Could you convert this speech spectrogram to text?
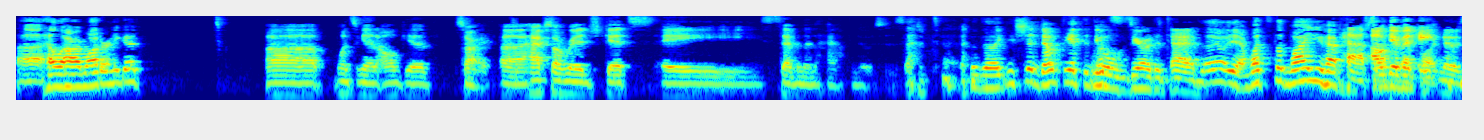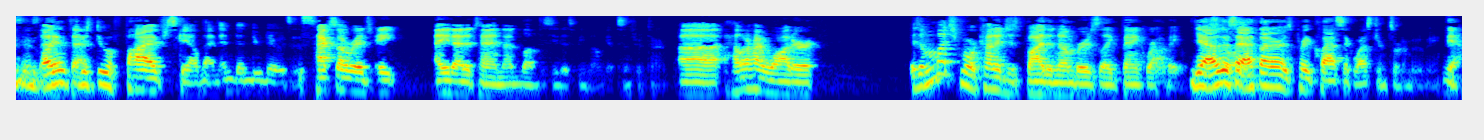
Uh, Hell or High Water, any good? Uh, once again, I'll give, sorry, uh, Hacksaw Ridge gets a seven and a half noses out of ten. They're like, you should, don't get to do a What's- zero to ten. Oh yeah, what's the, why do you have half? I'll give it eight point? noses Why didn't you just do a five scale then and then do noses? Hacksaw Ridge, eight, eight out of ten. I'd love to see this be Mel Gibson's return. Uh, Hell or High Water is a much more kind of just by the numbers, like bank robbing. Yeah, I was gonna say. I thought it was a pretty classic Western sort of movie. Yeah,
